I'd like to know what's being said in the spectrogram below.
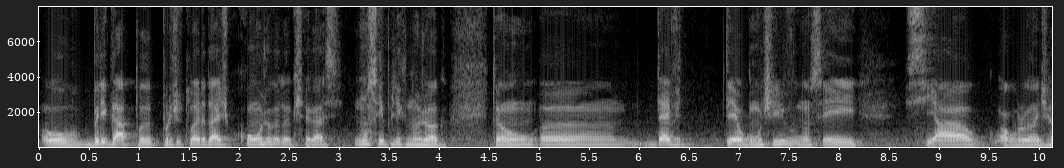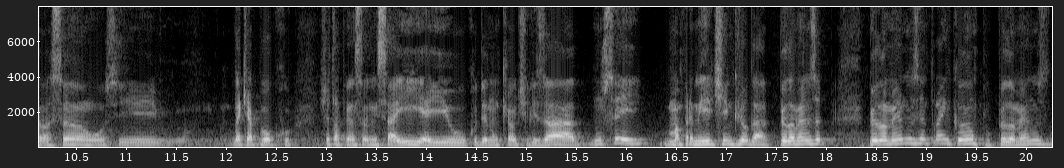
ou brigar por, por titularidade com o jogador que chegasse. Não sei por que, não joga. Então, uh, deve ter algum motivo, não sei se há algum problema de relação, ou se daqui a pouco já está pensando em sair, aí o Kudê não quer utilizar, não sei. Mas para mim ele tinha que jogar. Pelo menos, pelo menos entrar em campo, pelo menos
